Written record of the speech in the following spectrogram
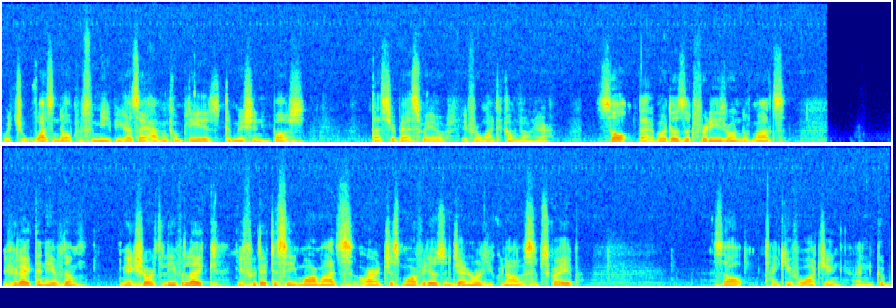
which wasn't open for me because I haven't completed the mission, but that's your best way out if you want to come down here. So that about does it for these round of mods. If you liked any of them, make sure to leave a like. If you'd like to see more mods or just more videos in general, you can always subscribe. So thank you for watching and goodbye.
